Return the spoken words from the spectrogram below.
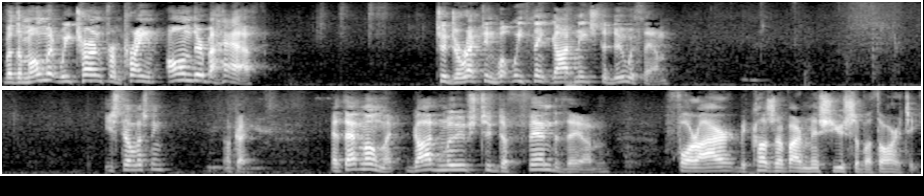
But the moment we turn from praying on their behalf to directing what we think God needs to do with them. You still listening? Okay. At that moment, God moves to defend them for our because of our misuse of authority.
